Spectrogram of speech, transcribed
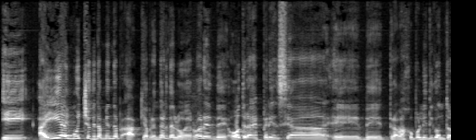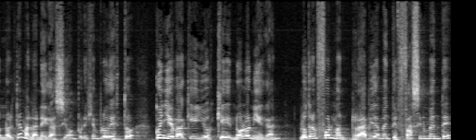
Y ahí hay mucho que también que aprender de los errores de otra experiencia eh, de trabajo político en torno al tema. La negación, por ejemplo, de esto conlleva a aquellos que no lo niegan, lo transforman rápidamente, fácilmente,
